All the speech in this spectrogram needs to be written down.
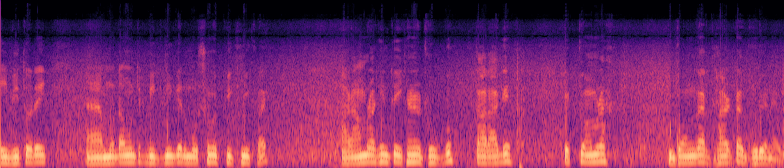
এই ভিতরেই মোটামুটি পিকনিকের মরশুমে পিকনিক হয়। আর আমরা কিন্তু এখানে ঢুকবো। তার আগে একটু আমরা গঙ্গার ধারটা ঘুরে নেব।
